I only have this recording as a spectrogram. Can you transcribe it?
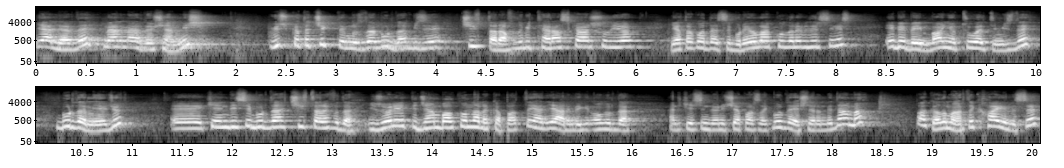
Yerlerde mermer döşenmiş. Üst kata çıktığımızda burada bizi çift taraflı bir teras karşılıyor. Yatak odası buraya olarak kullanabilirsiniz. Ebeveyn banyo tuvaletimiz de burada mevcut. Ee, kendisi burada çift tarafı da izole etti. Cam balkonlarla kapattı. Yani yarın bir gün olur da hani kesin dönüş yaparsak burada yaşarım dedi ama bakalım artık hayırlısı.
